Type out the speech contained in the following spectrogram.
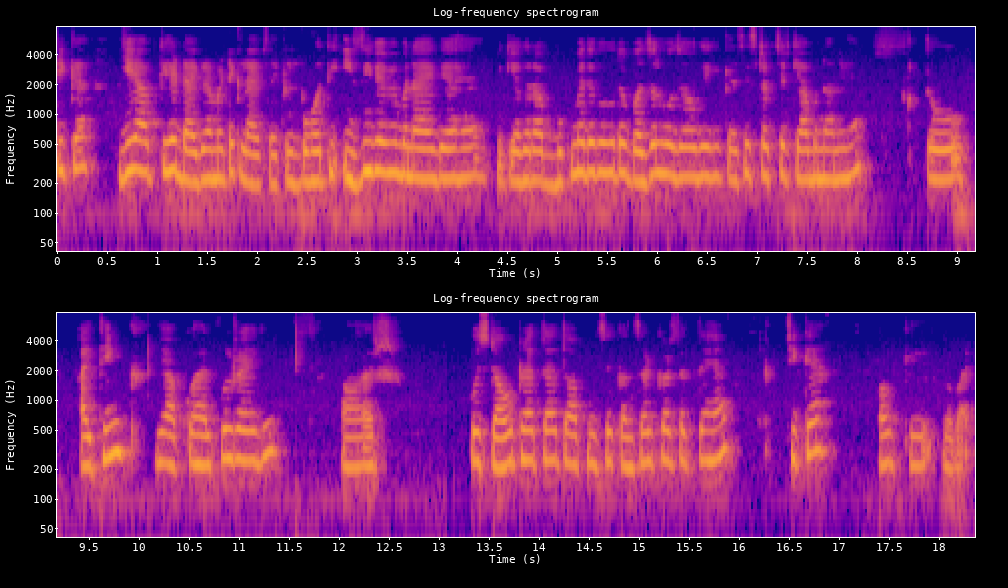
ठीक है? ये आपकी है डायग्रामेटिक लाइफ साइकिल बहुत ही इजी वे में बनाया गया है, क्योंकि अगर आप बुक में देखोगे तो बजल हो जाओगे कि कैसे स्ट्रक्चर क्या बनानी है। तो आई थिंक ये आपको हेल्पफुल रहेगी और कुछ डाउट रहता है तो आप मुझसे कंसल्ट कर सकते हैं। ठीक है? ओके बाय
